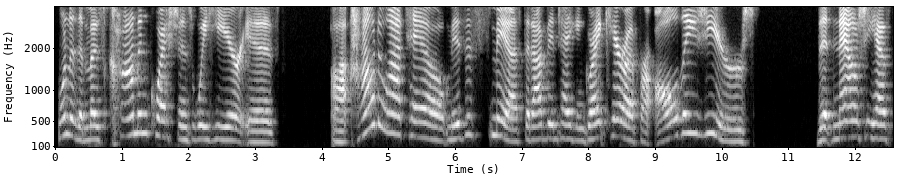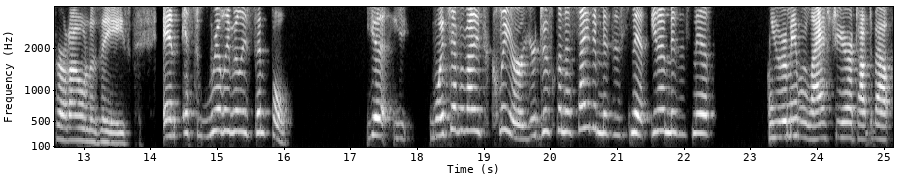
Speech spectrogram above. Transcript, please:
One of the most common questions we hear is uh, how do I tell Mrs. Smith that I've been taking great care of for all these years that now she has periodontal disease? And it's really, really simple. You, you once everybody's clear, you're just going to say to Mrs. Smith, you know, Mrs. Smith, you remember last year I talked about,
